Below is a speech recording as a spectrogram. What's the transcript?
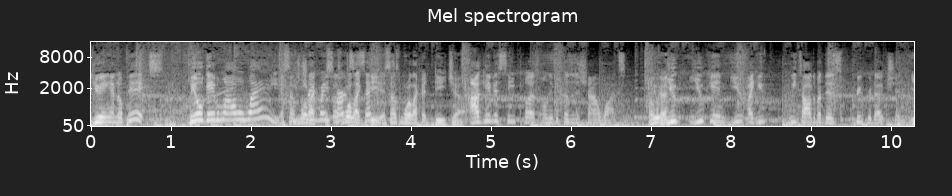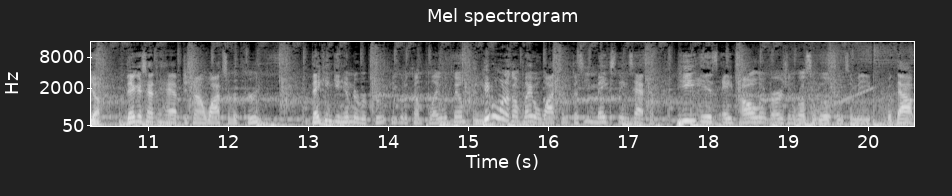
You ain't got no picks. Bill gave them all away. That sounds more like that sounds more like D. It sounds more like a D job. I'll give it C plus only because of Deshaun Watson. You, Okay. you you can you like you we talked about this pre-production. Yeah. They're gonna have to have Deshaun Watson recruit. They can get him to recruit people to come play with them. Mm-hmm. People want to come play with Watson because he makes things happen. He is a taller version of Russell Wilson to me, without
